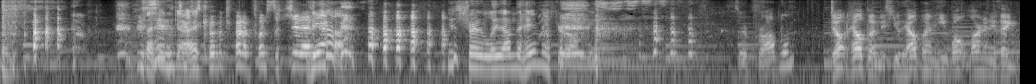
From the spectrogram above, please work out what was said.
Did you see heck, the dude just come and try to punch the shit out of Yeah. you? He's trying to lay down the haymaker on me. Is there a problem? Don't help him. If you help him, he won't learn anything.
